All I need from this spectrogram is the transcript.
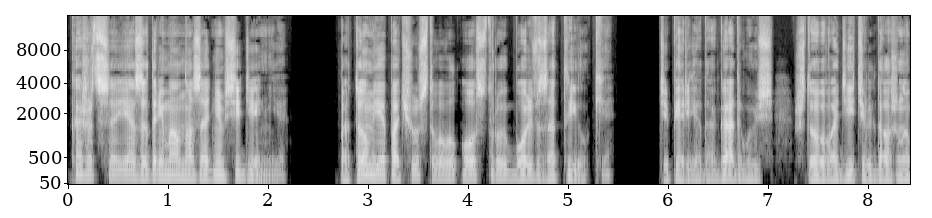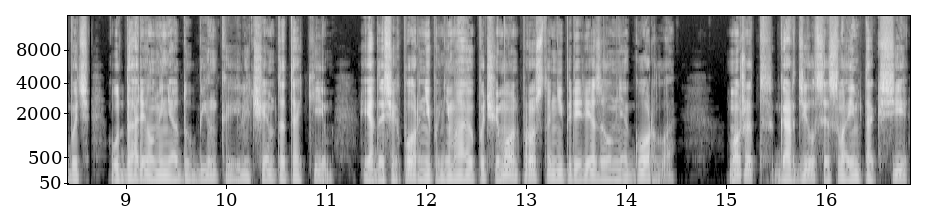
Кажется, я задремал на заднем сиденье. Потом я почувствовал острую боль в затылке. Теперь я догадываюсь, что водитель, должно быть, ударил меня дубинкой или чем-то таким. Я до сих пор не понимаю, почему он просто не перерезал мне горло. Может, гордился своим такси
